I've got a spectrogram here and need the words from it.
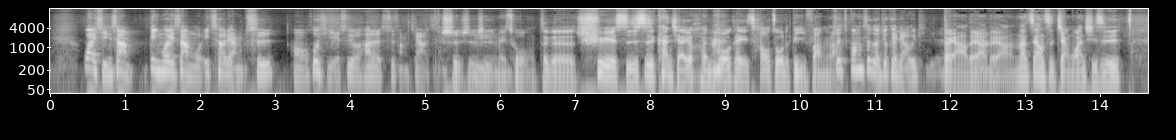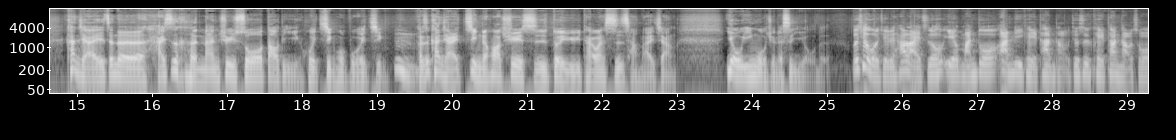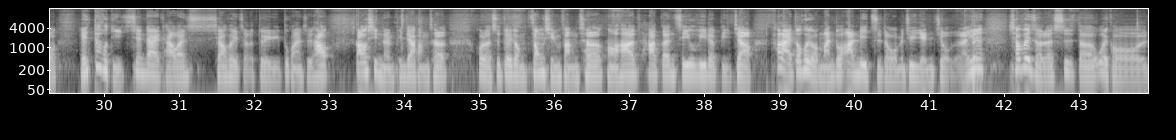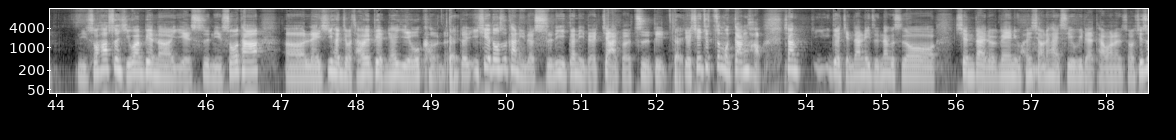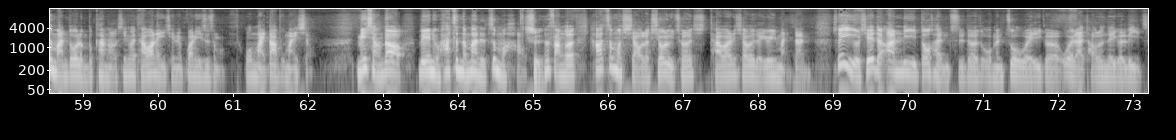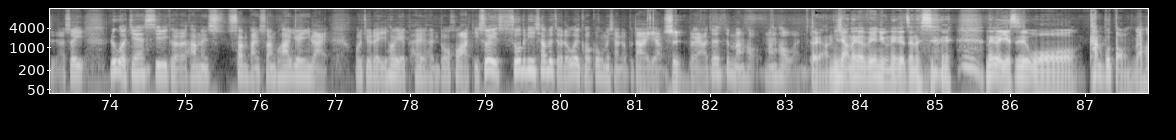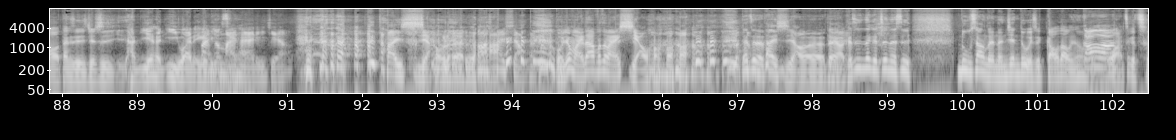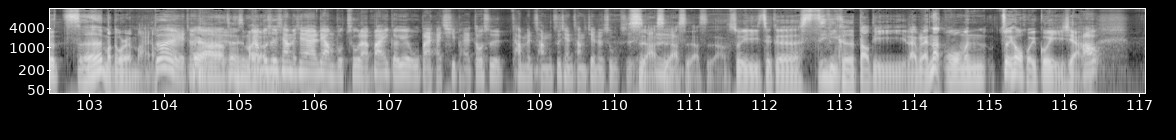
外形上、定位上，我一车两吃。哦，或许也是有它的市场价值。是是是，嗯、没错，这个确实是看起来有很多可以操作的地方啦。就光这个就可以聊一题了。对啊，对啊，对啊。那这样子讲完，其实看起来真的还是很难去说到底会进或不会进。嗯，可是看起来进的话，确实对于台湾市场来讲，诱因我觉得是有的。而且我觉得他来之后也有蛮多案例可以探讨，就是可以探讨说，诶，到底现在台湾消费者对于不管是它高性能平价房车，或者是对这种中型房车，哦，它它跟 CUV 的比较，它来都会有蛮多案例值得我们去研究的，因为消费者的是的胃口。你说它瞬息万变呢，也是；你说它呃累积很久才会变，你看也有可能。对，对，一切都是看你的实力跟你的价格制定。对，有些就这么刚好。像一个简单例子，那个时候现代的 Venue 很小那台 CUV 来台湾的时候，其实蛮多人不看好，是因为台湾人以前的惯例是什么？我买大不买小。没想到 Venue 它真的卖的这么好，是，那反而它这么小的修理车，台湾消费者愿意买单，所以有些的案例都很值得我们作为一个未来讨论的一个例子啊。所以如果今天 Civic 他们算盘算过，他愿意来，我觉得以后也可以很多话题。所以说不定消费者的胃口跟我们想的不大一样，是对啊，这是蛮好蛮好玩的。对啊，你想那个 Venue 那个真的是那个也是我看不懂，然后但是就是很也很意外的一个例子，就买一台来理解啊。太小了啦，哦、太小了，我就买大，不是买小哦，那真的太小了，对啊。可是那个真的是路上的能见度也是高到，我说、啊、哇，这个车这么多人买哦、喔，对对啊，真的是蛮。要不是他们现在量不出来，不然一个月五百台、七百都是他们常之前常见的数字。是啊，是啊，是啊，是啊。所以这个 Civic 到底来不来？那我们最后回归一下，好。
